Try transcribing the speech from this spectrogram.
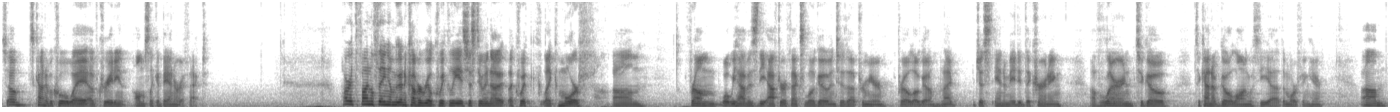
So it's kind of a cool way of creating almost like a banner effect. All right, the final thing I'm gonna cover real quickly is just doing a, a quick like morph. Um, from what we have as the After Effects logo into the Premiere Pro logo. And I just animated the kerning of learn to go to kind of go along with the uh, the morphing here. Um,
